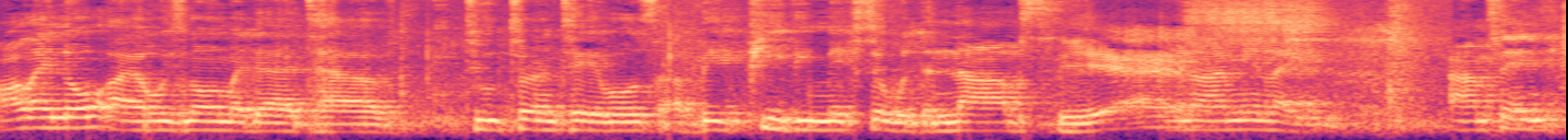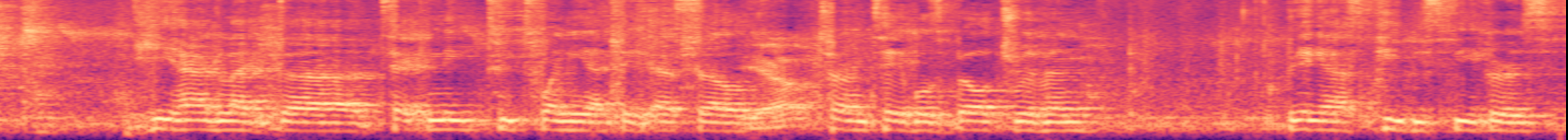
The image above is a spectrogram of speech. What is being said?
All I know, I always known my dad to have two turntables, a big PV mixer with the knobs. Yes. You know what I mean? Like, I'm saying he had like the Technics 220, I think SL Yeah. turntables, belt driven, big ass PV speakers.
